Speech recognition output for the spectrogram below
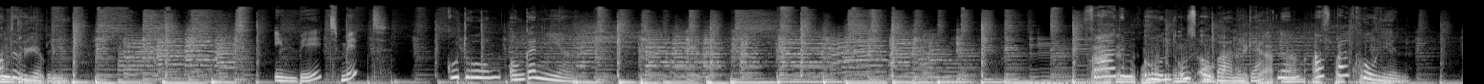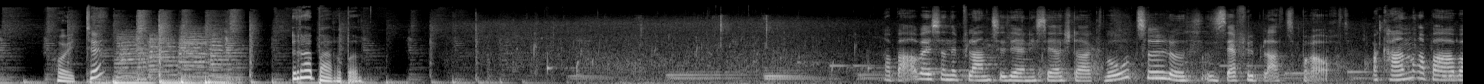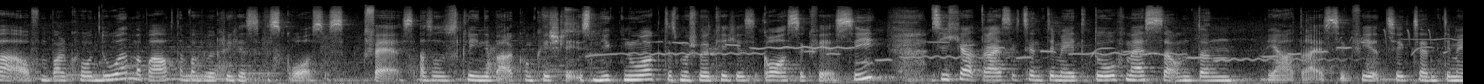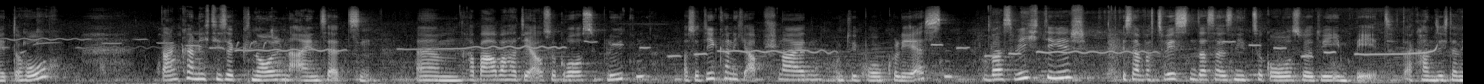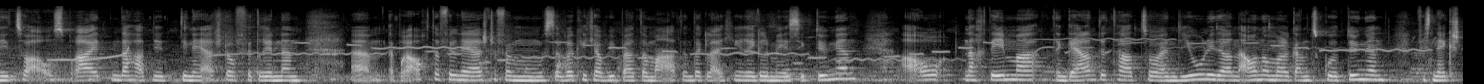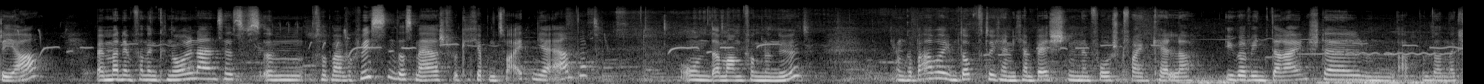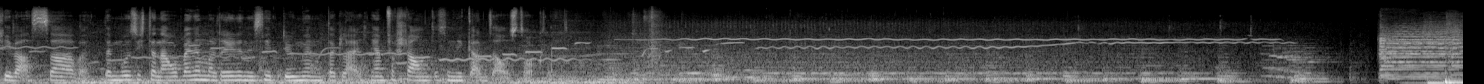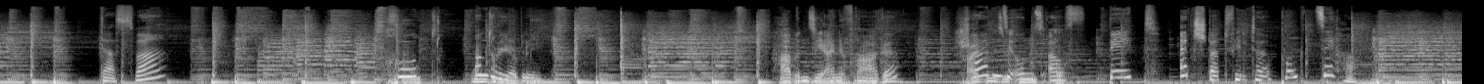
und Rüebli. Im Beet mit Gudrun Ongania. Fragen rund ums urbane Gärtnern auf Balkonien. Heute Rhabarber. Rhabarber ist eine Pflanze, die eigentlich sehr stark wurzelt und sehr viel Platz braucht. Man kann Rhabarber auf dem Balkon tun, man braucht einfach wirklich ein, ein großes Gefäß. Also das kleine Balkonkistchen ist nicht genug, das muss wirklich ein großes Gefäß sein. Sicher 30 cm Durchmesser und dann ja, 30, 40 cm hoch. Dann kann ich diese Knollen einsetzen. Ähm, Rhabarber hat ja auch so große Blüten, also die kann ich abschneiden und wie Brokkoli essen. Was wichtig ist, ist einfach zu wissen, dass er nicht so groß wird wie im Beet. Da kann sich dann nicht so ausbreiten, da hat nicht die Nährstoffe drinnen. Ähm, er braucht da viel Nährstoffe, man muss da wirklich auch wie bei Tomaten dergleichen regelmäßig düngen. Auch nachdem man den geerntet hat, so Ende Juni dann auch nochmal ganz gut düngen fürs nächste Jahr. Wenn man den von den Knollen einsetzt, ähm, sollte man einfach wissen, dass man erst wirklich ab dem zweiten Jahr erntet und am Anfang noch nicht. Und Rhabarber im Topf tue ich eigentlich am besten in einen frostfreien Keller über Winter reinstellen und ab und an ein bisschen Wasser. Aber dann muss ich dann auch, wenn er mal drinnen ist, nicht düngen und dergleichen. Einfach schauen, dass er nicht ganz austrocknet. Das war Gut und Rüebli. Haben Sie eine Frage? Schreiben, Sie uns auf bet.stadtfilter.ch.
